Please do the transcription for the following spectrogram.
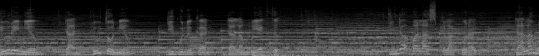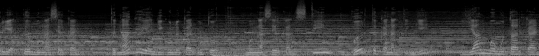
uranium dan plutonium digunakan dalam reaktor. Tindak balas pelakuran dalam reaktor menghasilkan tenaga yang digunakan untuk menghasilkan steam bertekanan tinggi yang memutarkan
